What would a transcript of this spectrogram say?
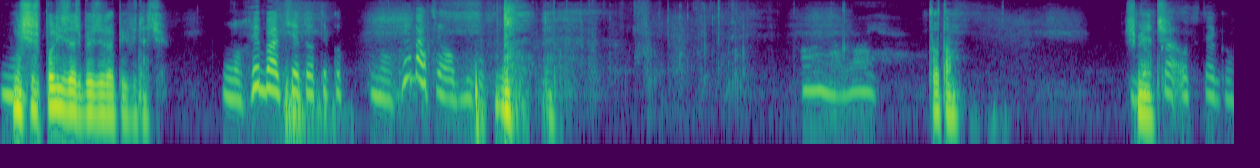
Musisz polizać, będzie lepiej widać. no chyba cię to tylko, no chyba cię oj. Co tam? Śmieć. Dupka od tego,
